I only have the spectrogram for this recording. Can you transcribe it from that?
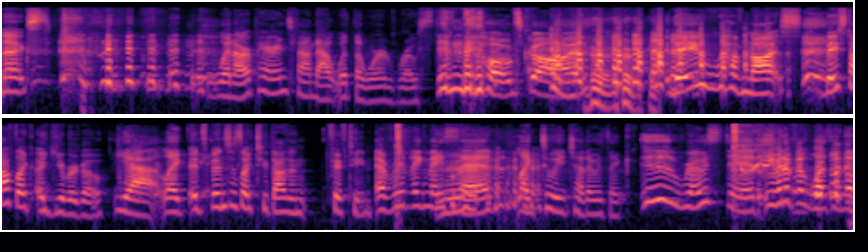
Next. When our parents found out what the word roasted meant, Oh God. they have not. They stopped like a year ago. yeah, like It's been since like 2015. everything they said, like to each other, was like, "Ooh, roasted," even if it wasn't a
